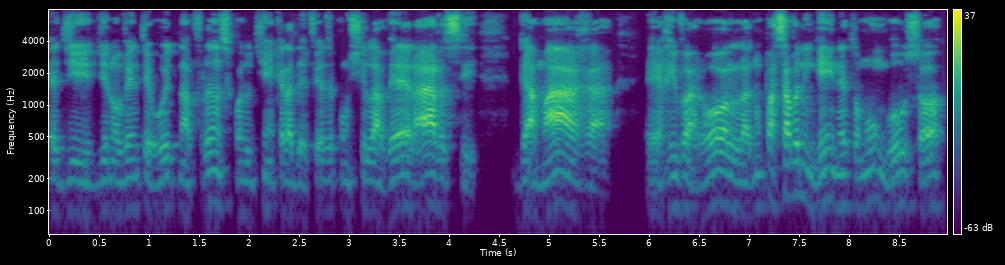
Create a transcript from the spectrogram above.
é de, de 98 na França, quando tinha aquela defesa com Chilavert, Arce, Gamarra, é, Rivarola, não passava ninguém, né? Tomou um gol só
